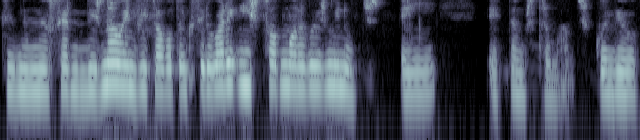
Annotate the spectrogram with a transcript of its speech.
que no meu cérebro diz: não, é inevitável, tem que ser agora, e isto só demora dois minutos. Aí é que estamos tramados. Quando eu,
